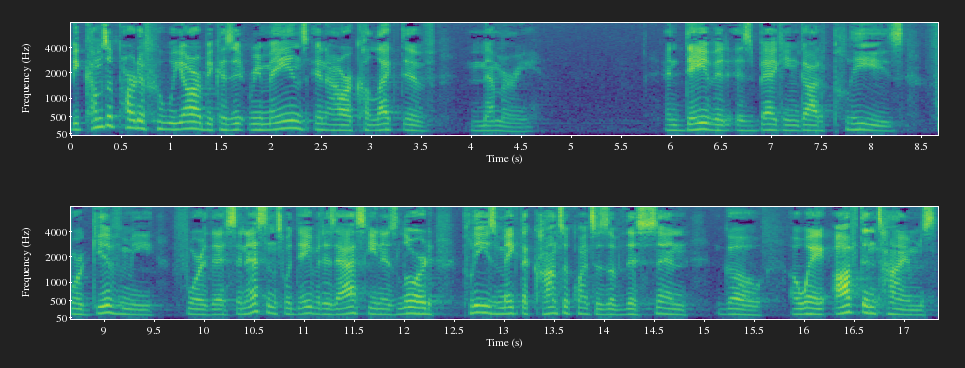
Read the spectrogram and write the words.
becomes a part of who we are because it remains in our collective memory. And David is begging God, please forgive me for this. In essence, what David is asking is, Lord, please make the consequences of this sin go away. Oftentimes,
